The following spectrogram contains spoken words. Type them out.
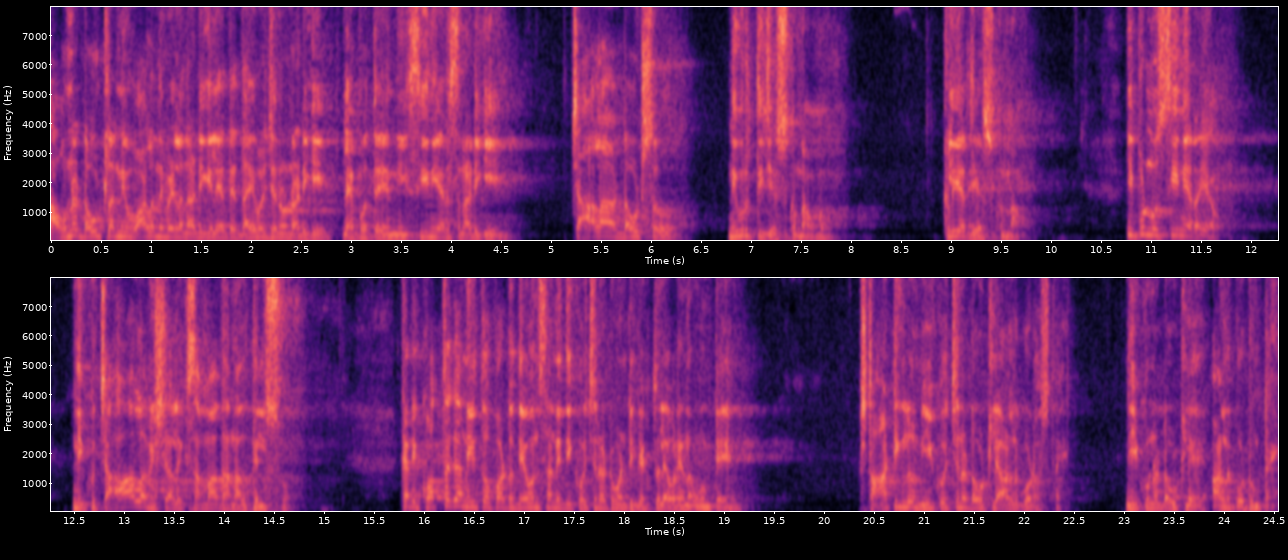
ఆ ఉన్న డౌట్లన్నీ వాళ్ళని వీళ్ళని అడిగి లేకపోతే దైవజనుని అడిగి లేకపోతే నీ సీనియర్స్ని అడిగి చాలా డౌట్స్ నివృత్తి చేసుకున్నావు నువ్వు. క్లియర్ చేసుకున్నావు. ఇప్పుడు నువ్వు సీనియర్ అయ్యావు. నీకు చాలా విషయాలకి సమాధానాలు తెలుసు. కానీ కొత్తగా నీతో పాటు దేవుని సన్నిధికి వచ్చినటువంటి వ్యక్తులు ఎవరైనా ఉంటే స్టార్టింగ్లో నీకు వచ్చిన డౌట్లే వాళ్ళకు కూడా వస్తాయి. నీకున్న డౌట్లే వాళ్ళకు కూడా ఉంటాయి.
